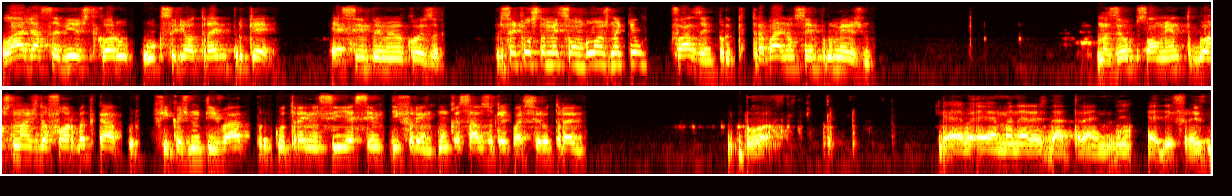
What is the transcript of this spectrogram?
lá já sabias de cor o que seria o treino porque é sempre a mesma coisa. Por isso é que eles também são bons naquilo fazem, porque trabalham sempre o mesmo. Mas eu pessoalmente gosto mais da forma de cá, porque ficas motivado, porque o treino em si é sempre diferente, nunca sabes o que é que vai ser o treino. Boa. É, é a maneira de dar treino, né? é diferente.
